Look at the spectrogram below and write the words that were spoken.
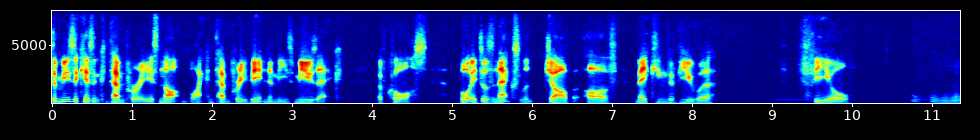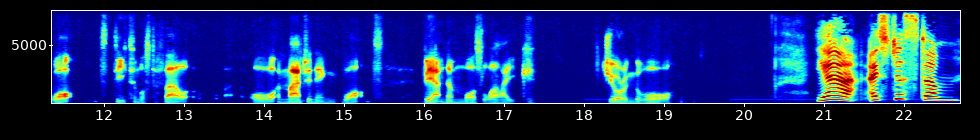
the music isn't contemporary. It's not like contemporary Vietnamese music, of course, but it does an excellent job of making the viewer feel what Dieter must have felt or imagining what Vietnam was like during the war. Yeah, it's just um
